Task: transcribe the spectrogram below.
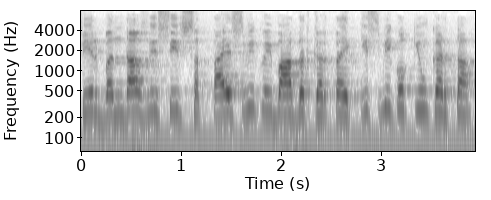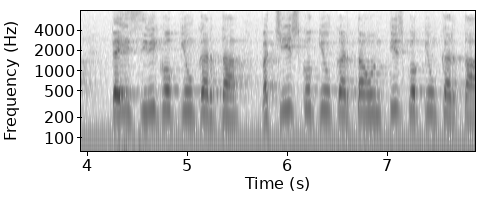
फिर बंदा भी सिर्फ़ सत्ताईसवीं को इबादत करता, इक्कीसवीं को क्यों करता, तेईसवीं को क्यों करता, पच्चीस को क्यों करता, उनतीस को क्यों करता?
